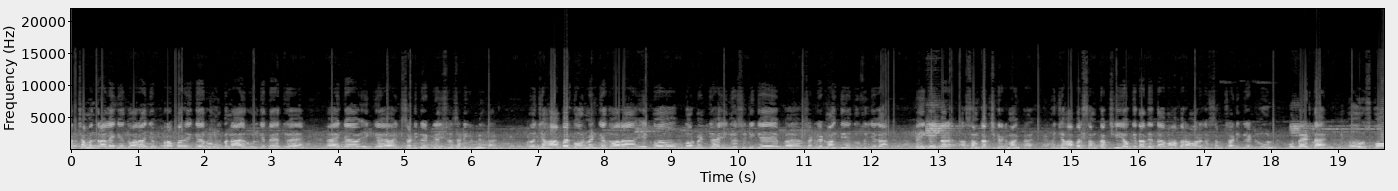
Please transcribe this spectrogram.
रक्षा मंत्रालय के द्वारा जो प्रॉपर एक रूल बना रूल के तहत जो है, एक एक सर्टिफिकेट ग्रेजुएशन सर्टिफिकेट मिलता है। तो जहाँ पर गवर्नमेंट के द्वारा, एक तो गवर्नमेंट जो है यूनिवर्सिटी के सर्टिफिकेट मांगती है, दूसरी जगह कहीं कहीं पर समकक्ष करके माँगता है। तो जहाँ पर समकक्ष की योग्यता देता है, वहाँ पर हमारे सर्टिफिकेट रूल वो बैठता है। तो उसको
